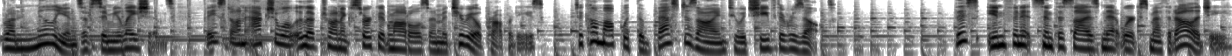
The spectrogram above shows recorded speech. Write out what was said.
run millions of simulations based on actual electronic circuit models and material properties to come up with the best design to achieve the result. This infinite synthesized networks methodology,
